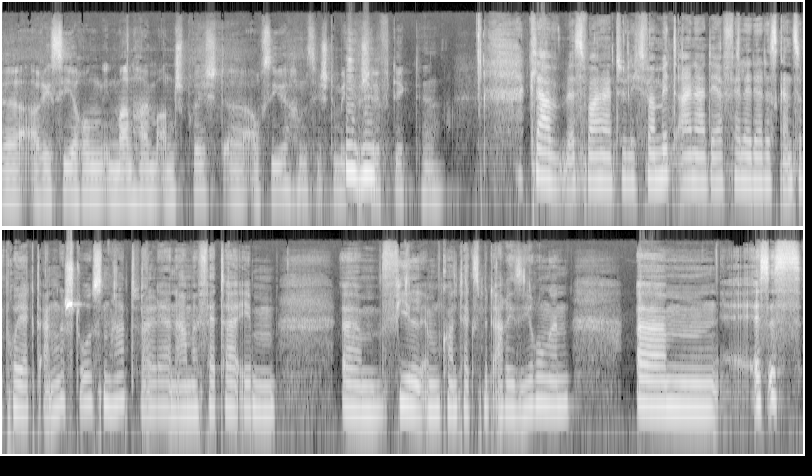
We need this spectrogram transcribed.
äh, Arisierung in Mannheim anspricht. Äh, auch Sie haben sich damit mhm. beschäftigt. Ja. Klar, es war natürlich, es war mit einer der Fälle, der das ganze Projekt angestoßen hat, weil der Name Vetter eben ähm, viel im Kontext mit Arisierungen. Ähm, es ist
